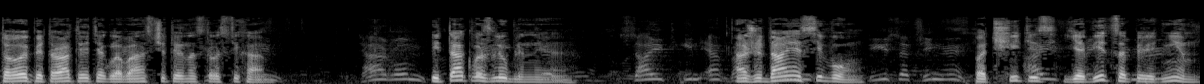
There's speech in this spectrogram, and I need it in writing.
2 Петра 3 глава с 14 стиха. «Итак, возлюбленные, ожидая сего, подчитесь явиться перед Ним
